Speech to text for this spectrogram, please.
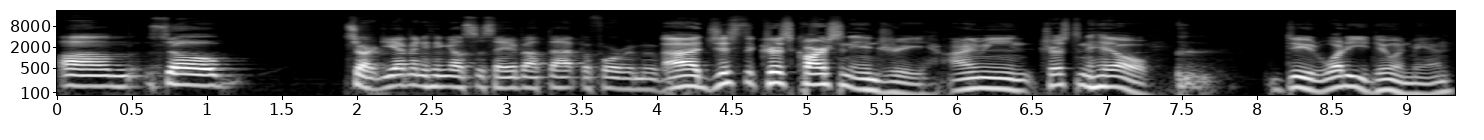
Um, so, sorry, do you have anything else to say about that before we move on? uh, just the Chris Carson injury. I mean, Trysten Hill, dude, what are you doing, man?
